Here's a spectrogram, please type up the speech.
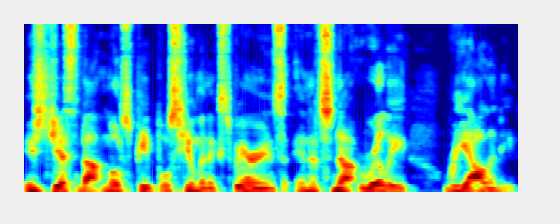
is just not most people's human experience, and it's not really reality.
